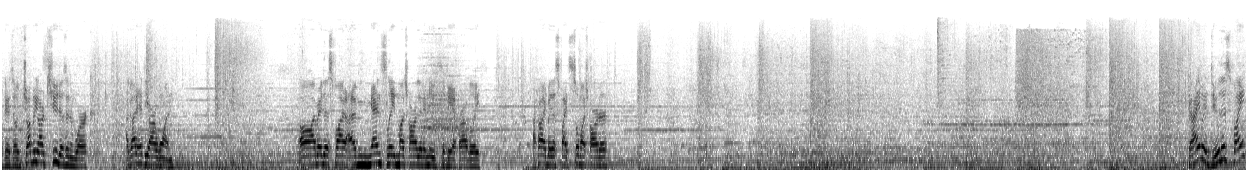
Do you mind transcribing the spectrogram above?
Okay, so jumping R2 doesn't work. I gotta hit the R1. Oh, I made this fight immensely much harder than it needs to be, probably. I probably made this fight so much harder. Can I even do this fight?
